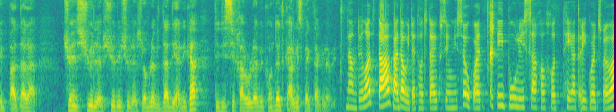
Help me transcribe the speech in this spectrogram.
იმ პატარა ჩვენს შვილებს, შვილიშვილებს, რომლებიც დადიან იქა, დიდი სიხარულები კონდეთ, კარგი სპექტაკლები. ნამდვილად და გადავიდეთ 26 ივნისზე უკვე ყიბულის სახალხო თეატრი გვეწევა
